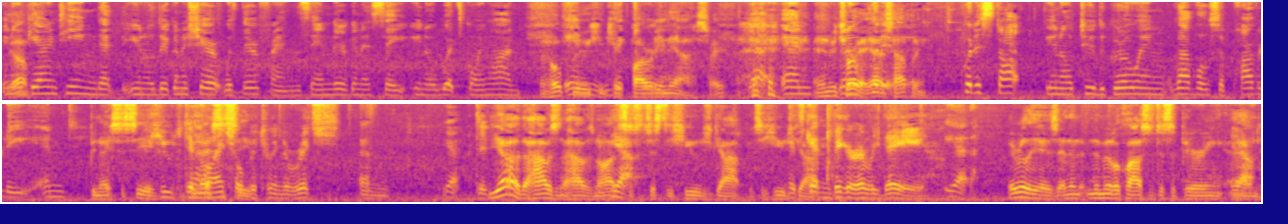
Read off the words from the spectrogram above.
you know, Yeah. guaranteeing that you know they're going to share it with their friends and they're going to say, you know, what's going on. And hopefully we in can kick poverty in the ass, right? Yeah, and and in you know, Victoria, yeah, put it's a- happening. Put a stop, you know, to the growing levels of poverty, and Be nice to see. A huge Be nice to differential see. between the rich and yeah, the, Yeah, the haves and the have-nots. Yeah. It's just a huge gap. It's a huge it's gap. getting bigger every day. yeah, It really is, and then the middle class is disappearing. Yeah, and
